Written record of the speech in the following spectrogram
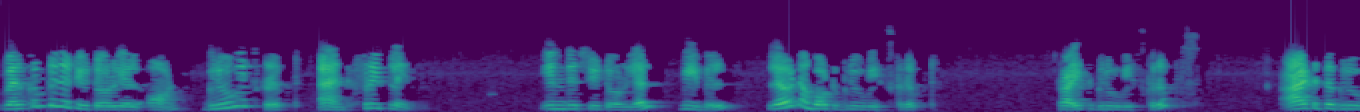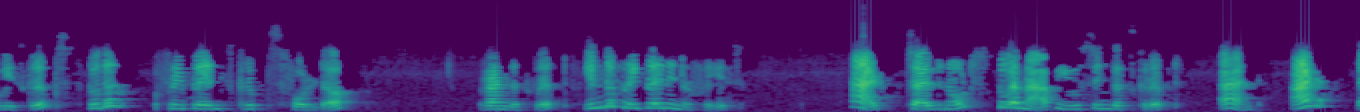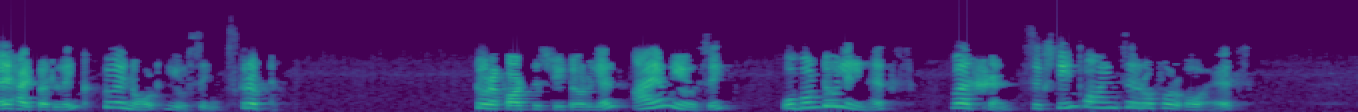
Welcome to the tutorial on Groovy script and Freeplane. In this tutorial, we will learn about Groovy script, write Groovy scripts, add the Groovy scripts to the Freeplane scripts folder, run the script in the Freeplane interface, add child nodes to a map using the script and add a hyperlink to a node using script. To record this tutorial, I am using Ubuntu Linux version 16.04 OS,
